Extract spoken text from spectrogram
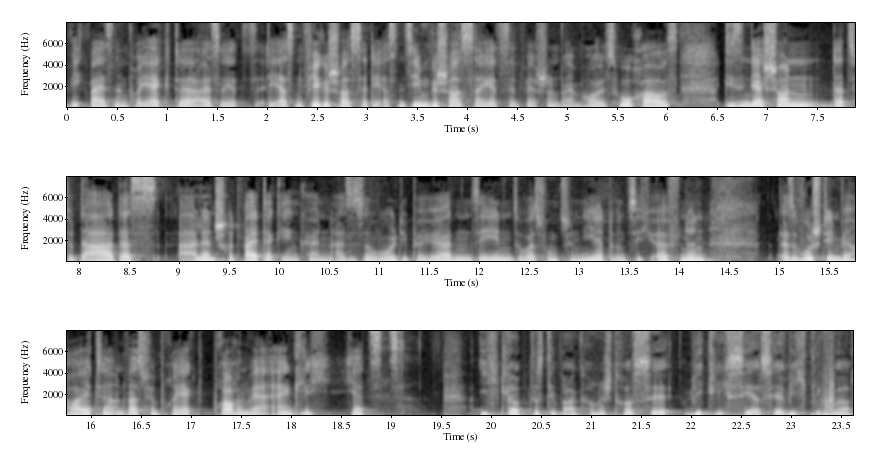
wegweisenden Projekte. Also jetzt die ersten vier Geschosse, die ersten sieben Geschosse, jetzt sind wir schon beim Holzhochhaus. Die sind ja schon dazu da, dass alle einen Schritt weitergehen können. Also sowohl die Behörden sehen, sowas funktioniert und sich öffnen. Also wo stehen wir heute und was für ein Projekt brauchen wir eigentlich jetzt? Ich glaube, dass die Wagramer Straße wirklich sehr, sehr wichtig war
